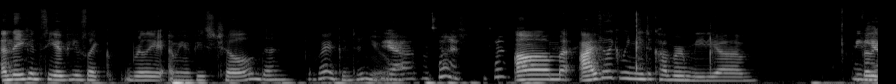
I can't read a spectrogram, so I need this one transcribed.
and then you can see if he's like really. I mean, if he's chill, then okay, continue. Yeah, that's fine. That's fine. Um, I feel like we need to cover media really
